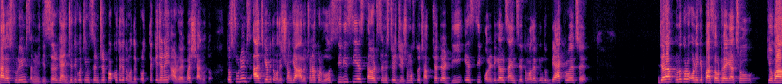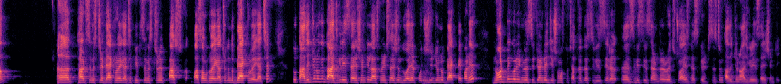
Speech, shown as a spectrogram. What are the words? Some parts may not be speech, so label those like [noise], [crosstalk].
Hello students আমি Nitish sir জ্ঞানজ্যোতি coaching সেন্টারের পক্ষ থেকে তোমাদের প্রত্যেককে জানাই আরও একবার স্বাগত। তো স্টুডেন্টস আজকে আমি তোমাদের সঙ্গে আলোচনা করব সিবিসিএস থার্ড সেমিস্টারে যে সমস্ত ছাত্রছাত্রীরা ডিএসসি পলিটিক্যাল সায়েন্সে তোমাদের কিন্তু ব্যাক রয়েছে। যারা মনে করো অনেকে পাস আউট হয়ে গেছো, কেউ বা থার্ড সেমিস্টারে ব্যাক রয়ে গেছে ফিফথ সেমিস্টারে পাস পাস আউট হয়ে গেছো, কিন্তু ব্যাক রয়ে গেছে। তো তাদের জন্য কিন্তু আজকের এই সাজেশনটি লাস্ট মিনিট সাজেশন দু হাজার পঁচিশের জন্য ব্যাক পেপারের নর্থ বেঙ্গল ইউনিভার্সিটি আন্ডারে যে সমস্ত ছাত্রছাত্রী সিবিসি সিবিসিএস আন্ডারে রয়েছে চয়েস বেস ক্রেডিট সিস্টেম তাদের জন্য আজকের এই সেশনটি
